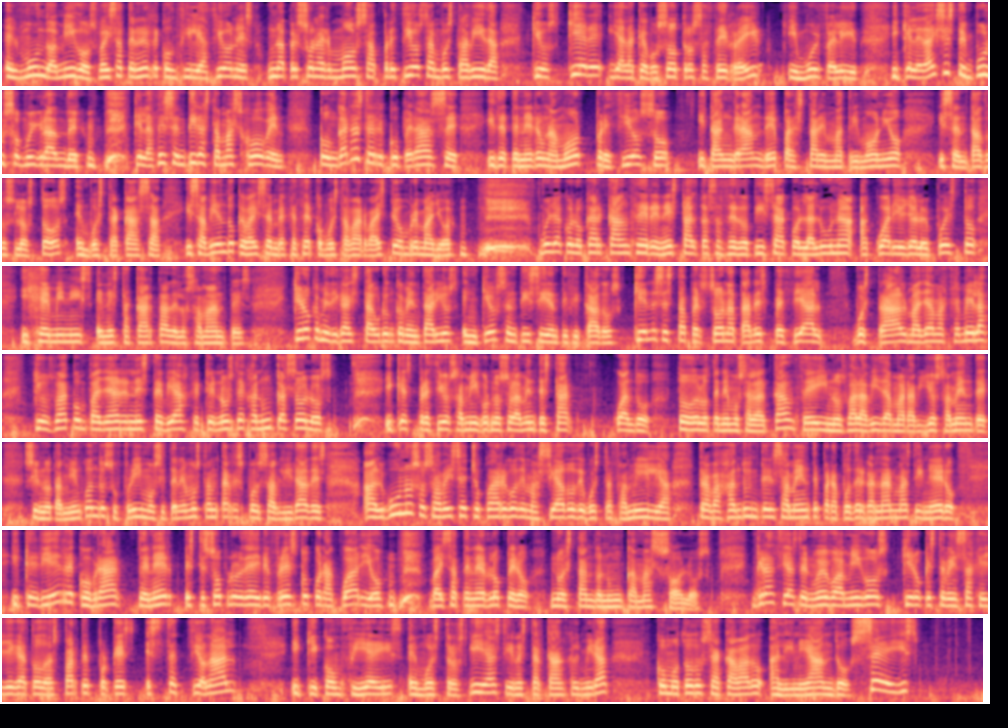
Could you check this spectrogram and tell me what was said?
el mundo, amigos, vais a tener reconciliaciones, una persona hermosa, preciosa en vuestra vida, que os quiere y a la que vosotros hacéis reír y muy feliz, y que le dais este impulso muy grande, que le hacéis sentir hasta más joven, con ganas de recuperarse y de tener un amor precioso y tan grande para estar en matrimonio y sentados los dos en vuestra casa y sabiendo que vais a envejecer como esta barba, este hombre mayor. Voy a colocar cáncer en esta alta sacerdotisa con la luna, acuario ya lo he puesto y Géminis en esta carta de los amantes. Quiero que me digáis, Tauro, en comentarios en qué os sentís identificados, quién es esta persona tan especial, vuestra alma llama gemela, que os va a acompañar en este viaje, que no os deja nunca solos y que es precioso, amigos, no solamente estar cuando todo lo tenemos al alcance y nos va la vida maravillosamente, sino también cuando sufrimos y tenemos tantas responsabilidades. Algunos os habéis hecho cargo demasiado de vuestra familia, trabajando intensamente para poder ganar más dinero y queríais recobrar, tener este soplo de aire fresco con acuario. Vais a tenerlo, pero no estando nunca más solos. Gracias de nuevo, amigos. Quiero que este mensaje llegue a todas partes porque es excepcional y que confiéis en vuestros guías y en este arcángel. Mirad, como todo se ha acabado alineando. Seis,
